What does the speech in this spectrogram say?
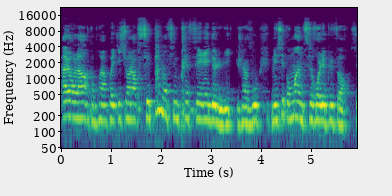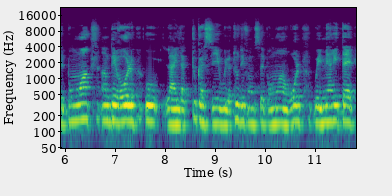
Alors là, en première position, alors c'est pas mon film préféré de lui, j'avoue, mais c'est pour moi un de ses rôles les plus forts. C'est pour moi un des rôles où là il a tout cassé, où il a tout défoncé. Pour moi un rôle où il méritait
